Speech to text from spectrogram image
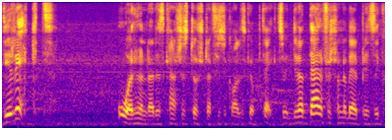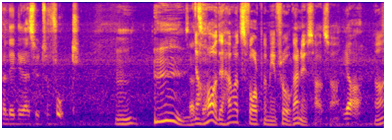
direkt århundradets kanske största fysikaliska upptäckt. Så det var därför som Nobelpriset kunde delas ut så fort. Att säga. Jaha, det här var ett svar på min fråga nyss alltså? Ja, Ja,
